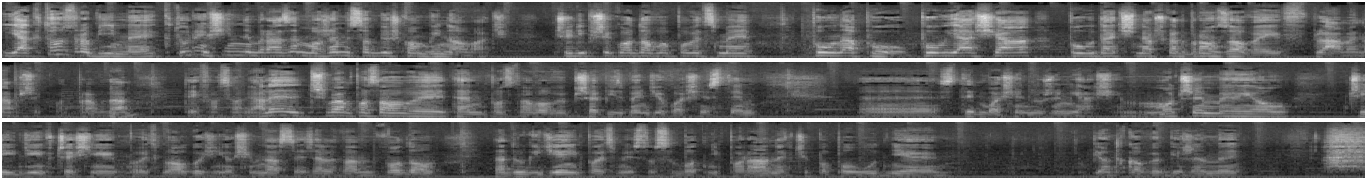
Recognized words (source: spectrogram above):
jak to zrobimy, którymś innym razem możemy sobie już kombinować. Czyli przykładowo powiedzmy pół na pół. Pół jasia, pół dać na przykład brązowej w plamę na przykład, prawda? Tej fasoli. Ale trzymam podstawowy, ten podstawowy przepis będzie właśnie z tym, e, z tym właśnie dużym jasiem. Moczymy ją, czyli dzień wcześniej, powiedzmy o godzinie 18 zalewamy wodą. Na drugi dzień, powiedzmy jest to sobotni poranek czy popołudnie, piątkowe bierzemy.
